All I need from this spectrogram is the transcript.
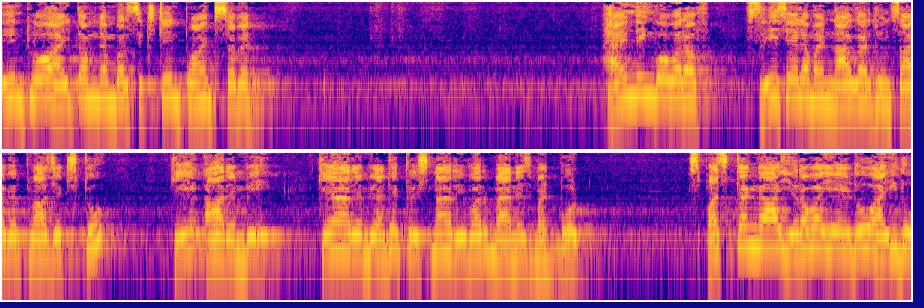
దీంట్లో item number sixteen point seven. Handing over of Srisailam and Nagarjuna Sagar projects to KRMB KRMB అంటే కృష్ణా రివర్ మేనేజ్మెంట్ బోర్డ్. స్పష్టంగా ఇరవై ఏడు ఐదు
